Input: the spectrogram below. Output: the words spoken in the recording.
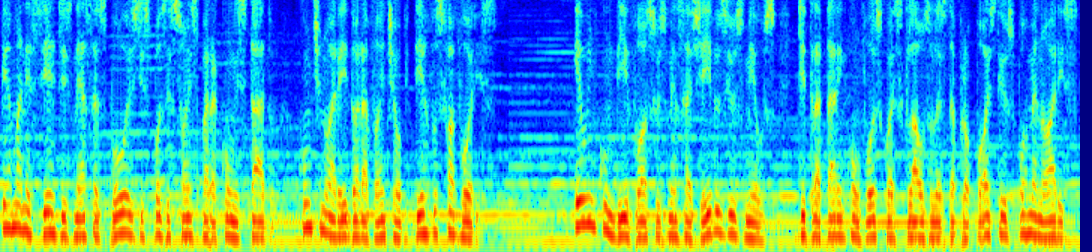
permanecerdes nessas boas disposições para com o Estado, continuarei doravante a obter-vos favores. Eu incumbi vossos mensageiros e os meus, de tratarem convosco as cláusulas da proposta e os pormenores,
